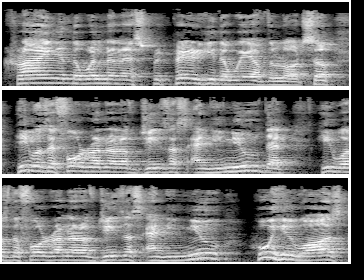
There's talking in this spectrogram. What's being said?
crying in the wilderness, prepare ye the way of the Lord. So he was a forerunner of Jesus and he knew that he was the forerunner of Jesus and he knew who he was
